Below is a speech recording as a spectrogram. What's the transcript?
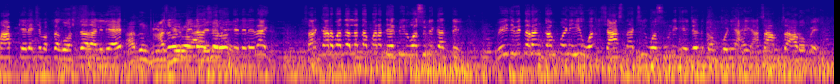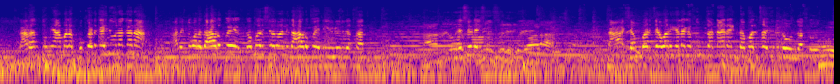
माफ केल्याची फक्त गोष्ट झालेली आहे अजून बिल अजून zero बिल आलेलं झिरो नाही. केलेले नाही. सरकार बदललं तर परत हे बिल वसुली करतील. वीज वितरण कंपनी ही व- शासनाची वसुली एजंट कंपनी आहे असा आमचा आरोप आहे. कारण तुम्ही आम्हाला फुकट काही देऊ नका ना. आम्ही तुम्हाला दहा रुपये कमर्शियल वाले दहा रुपये युनिट देतात. सोळा. शंभरच्या वर गेला का तुमचा डायरेक्ट डबलचा युनिट होऊन जातो. हो.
